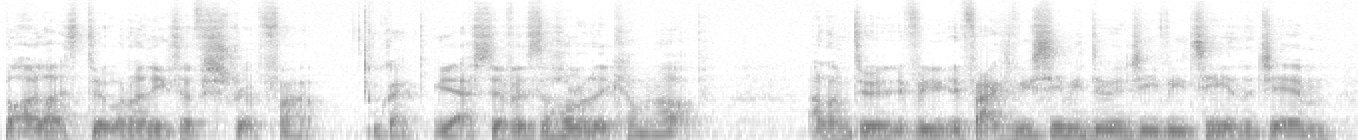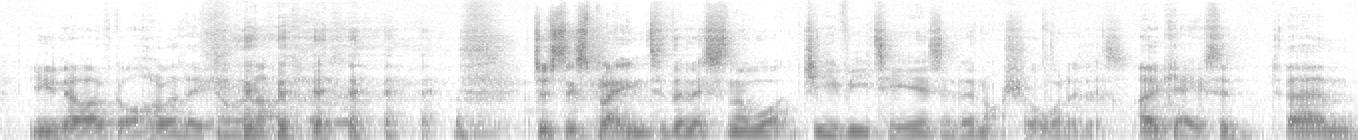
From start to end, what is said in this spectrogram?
but I like to do it when I need to strip fat. Okay. Yeah, so if there's a holiday coming up, and I'm doing. If you, in fact, if you see me doing GVT in the gym, you know I've got a holiday coming up. Just explain to the listener what GVT is if they're not sure what it is. Okay, so um,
